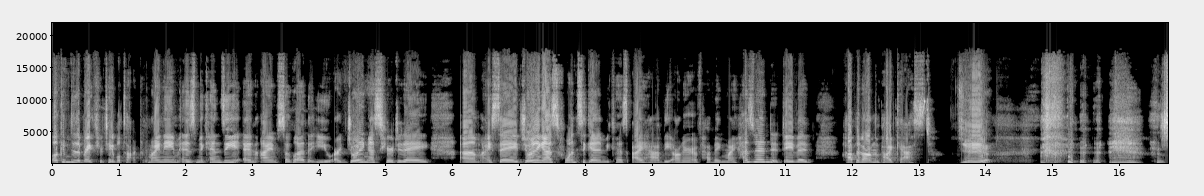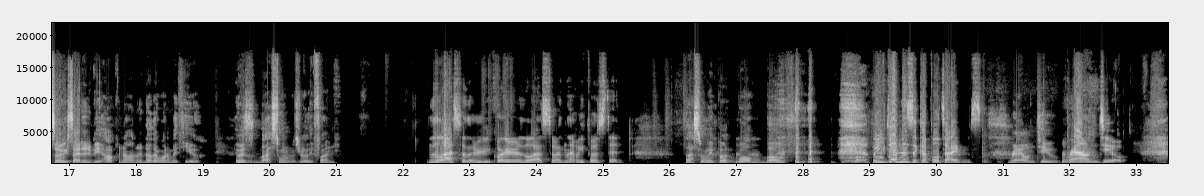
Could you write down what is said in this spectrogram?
Welcome to the Breakthrough Table Talk. My name is Mackenzie, and I am so glad that you are joining us here today. Um, I say joining us once again because I have the honor of having my husband, David, hopping on the podcast. Yeah. so excited to be hopping on another one with you. It was last one was really fun. The last one that we recorded or the last one that we posted? Last one we put well, both. both. We've done this a couple times. Round two. Round two.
